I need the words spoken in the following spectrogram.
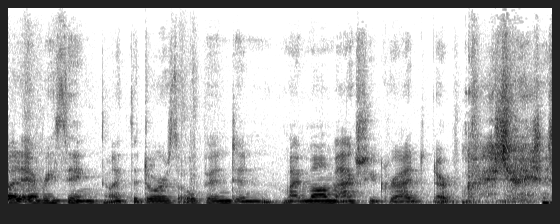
but everything like the doors opened and my mom actually grad or graduated.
